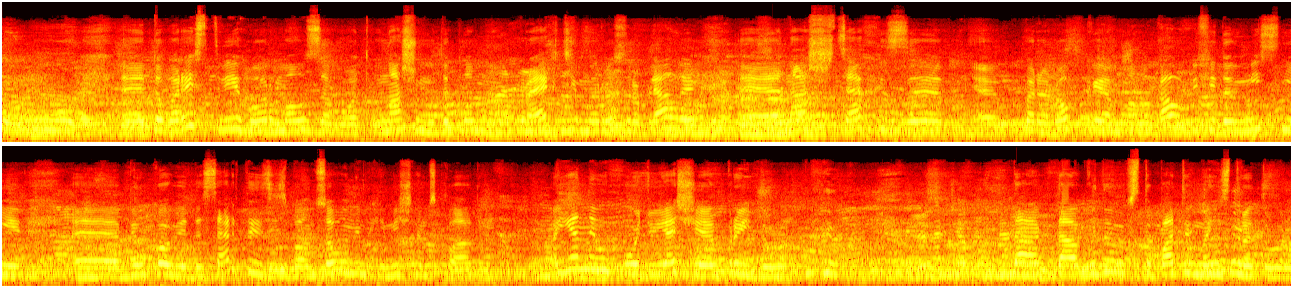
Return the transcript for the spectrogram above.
у е, товаристві Гормолзавод. У нашому дипломному проєкті ми розробляли е, наш цех з е, переробки молока у біфідовмісні білкові десерти зі збалансованим хімічним складом. А я не уходжу, я ще прийду. Так, так, буду вступати в магістратуру.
